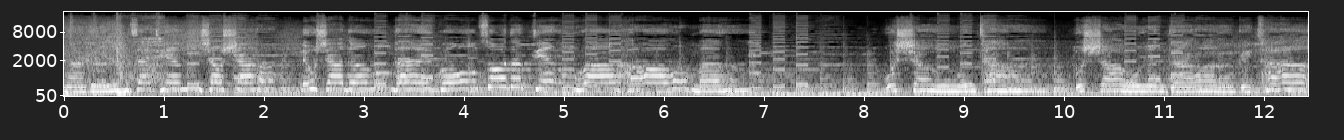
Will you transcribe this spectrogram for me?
那个人在天桥下留下等待工作的电话号码。我想问他多少人打给他？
